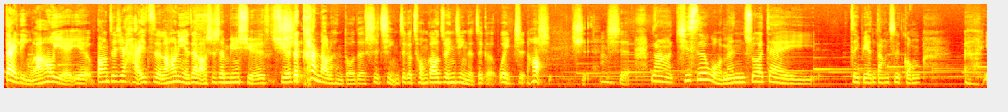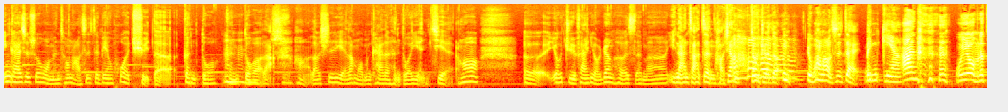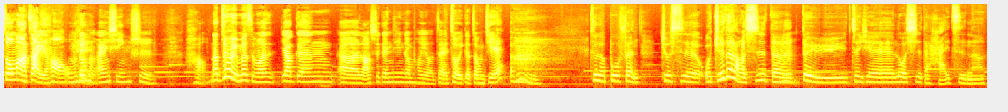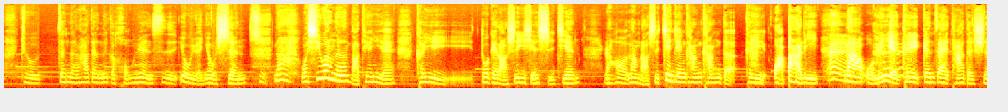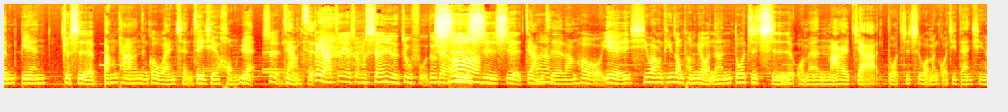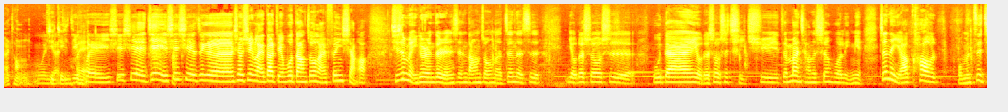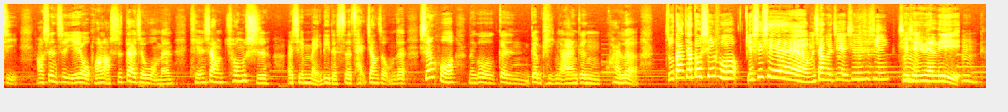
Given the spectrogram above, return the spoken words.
带领，然后也也帮这些孩子，然后你也在老师身边学学的，看到了很多的事情，这个崇高尊敬的这个位置哈。是是是，那其实我们说在这边当志工，呃应该是说我们从老师这边获取的更多嗯更多啦。是好，老师也让我们开了很多眼界，然后。呃，有举凡有任何什么疑难杂症，好像都觉得 嗯，有王老师在，没惊。安，我有我们的周骂在的哈，我们都很安心。是，好，那最后有没有什么要跟呃老师跟听众朋友再做一个总结？嗯，这个部分就是，我觉得老师的嗯对于这些弱势的孩子呢，就真的他的那个宏愿是又远又深。是，那我希望呢，老天爷可以多给老师一些时间，然后让老师健健康康的可以瓦霸力。哎那我们也可以跟在他的身边，就是帮他能够完成这些宏愿，是，这样子。对呀、这也是我们生日的祝福，对不对？是嗯是是这样子，然后也希望听众朋友能多支持我们马尔甲，多支持我们国际单亲儿童基金会。谢谢，今天也谢谢这个肖勋来到节目当中来分享啊。其实每个人的人生当中呢，真的是有的时候是孤单，有的时候是崎岖，在漫长的生活里面，真的也要靠我们自己，然后甚至也有黄老师带着我们填上充实而且美丽的色彩，这样子我们的生活能够更更平安、更快乐。祝大家都幸福，也谢谢，我们下回见，谢谢欣欣，谢谢月丽。嗯。嗯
